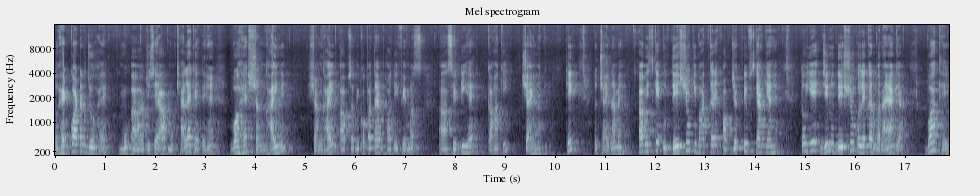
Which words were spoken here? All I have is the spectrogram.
तो हेडक्वार्टर जो है जिसे आप मुख्यालय कहते हैं, वह है शंघाई में। शंघाई, आप सभी को पता है, बहुत ही फ़ेमस सिटी है, कहाँ की? चाइना की। ठीक? तो चाइना में है। अब इसके उद्देश्यों की बात करें ऑब्जेक्टिव्स क्या क्या हैं? तो ये जिन उद्देश्यों को लेकर बनाया गया, वह थे,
